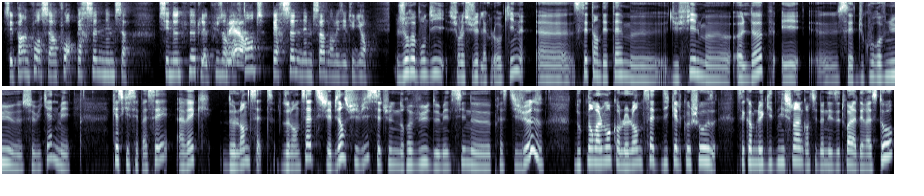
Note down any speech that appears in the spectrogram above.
C'est pas un cours, c'est un cours, personne n'aime ça. C'est notre note la plus importante, personne n'aime ça dans les étudiants. Je rebondis sur le sujet de la chloroquine. Euh, c'est un des thèmes euh, du film euh, Hold Up et c'est du coup revenu ce week-end. Mais qu'est-ce qui s'est passé avec The Lancet? The Lancet, si j'ai bien suivi, c'est une revue de médecine prestigieuse. Donc normalement, quand le Lancet dit quelque chose, c'est comme le guide Michelin quand il donne les étoiles à des restos.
